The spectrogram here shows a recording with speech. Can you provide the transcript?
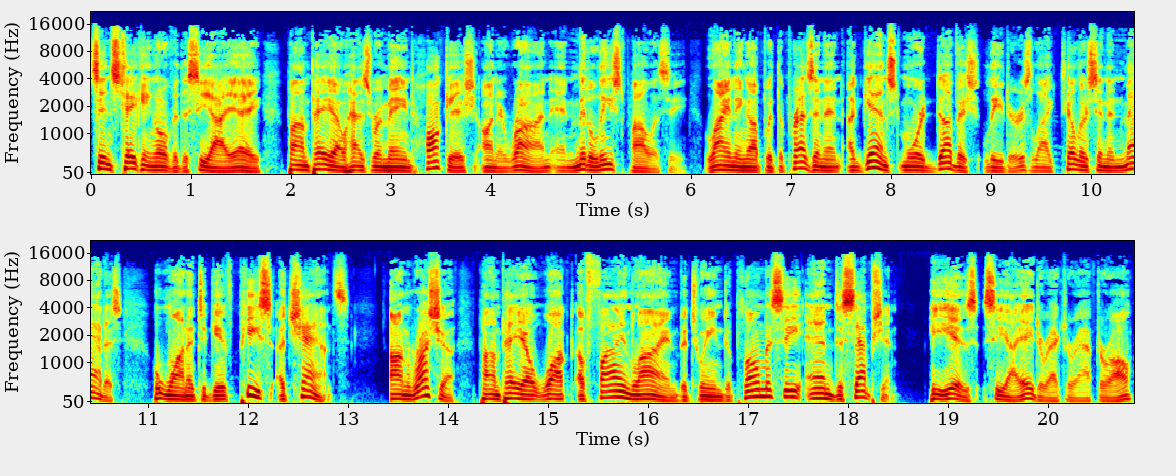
Since taking over the CIA, Pompeo has remained hawkish on Iran and Middle East policy, lining up with the president against more dovish leaders like Tillerson and Mattis, who wanted to give peace a chance. On Russia, Pompeo walked a fine line between diplomacy and deception he is CIA director after all,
